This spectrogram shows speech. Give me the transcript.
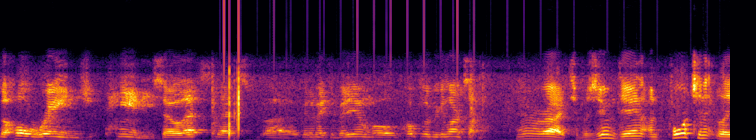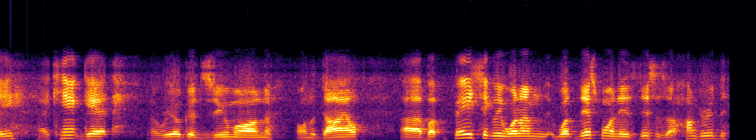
the whole range handy. So that's that's uh, going to make the video, and we'll hopefully we can learn something. All right, so we're zoomed in. Unfortunately, I can't get a real good zoom on on the dial. Uh, but basically, what I'm what this one is, this is a hundred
